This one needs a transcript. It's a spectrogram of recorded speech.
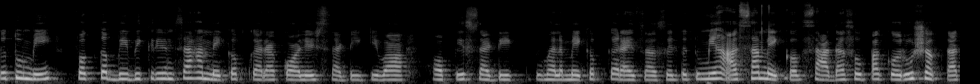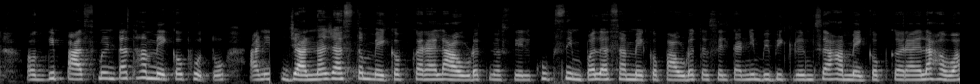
तर तुम्ही फक्त बेबी क्रीमचा हा मेकअप करा कॉलेजसाठी किंवा ऑफिससाठी तुम्हाला मेकअप करायचा असेल तर तुम्ही असा मेकअप साधा सोपा करू शकतात. अगदी पाच मिनटात हा मेकअप होतो. आणि ज्यांना जास्त मेकअप करायला आवडत नसेल खूप सिंपल असा मेकअप आवडत असेल त्यांनी बीबी क्रीमचा हा मेकअप मेकअप करायला हवा.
